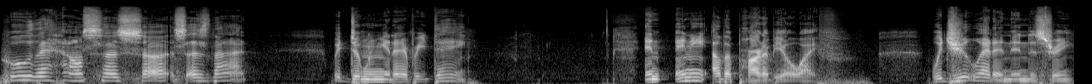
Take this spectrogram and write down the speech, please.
Who the hell says uh, says that? We're doing it every day. In any other part of your life, would you let an industry?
